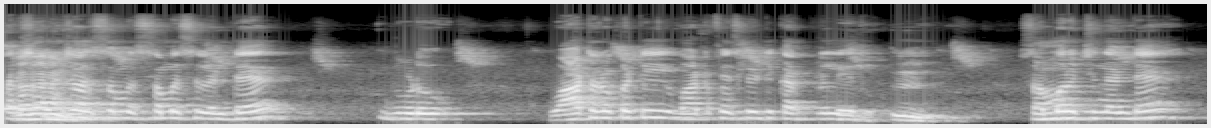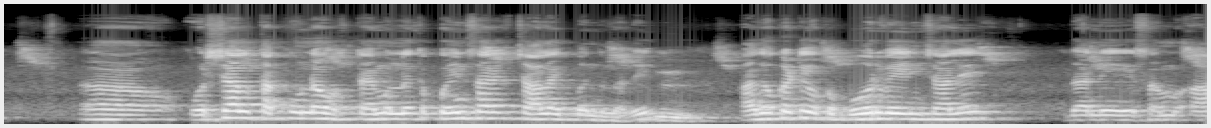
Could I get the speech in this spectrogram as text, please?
ప్రధానంగా. పరిష్కరించాల్సిన సమ- సమస్యలు అంటే ఇప్పుడు వాటర్ ఒకటి వాటర్ ఫెసిలిటీ కరెక్ట్ లేదు. సమ్మర్ వచ్చిందంటే ఆ, వర్షాలు తక్కువ ఉన్న టైంలో అయితే పోయినసారి చాలా ఇబ్బంది ఉన్నది. అదొకటి ఒక బోర్ వేయించాలి దాన్ని ఆ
